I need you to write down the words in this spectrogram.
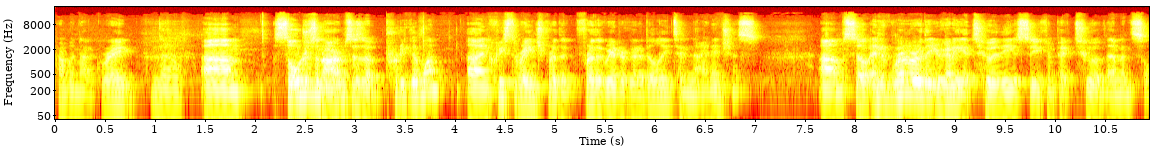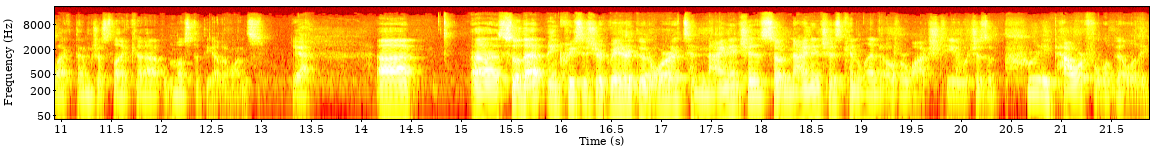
probably not great. no. Soldiers in Arms is a pretty good one. Uh, increase the range for the for the greater good ability to nine inches. Um, so and remember that you're going to get two of these, so you can pick two of them and select them, just like uh, most of the other ones. yeah. Uh, Uh, so that increases your greater good aura to nine inches. So nine inches can lend Overwatch to you, which is a pretty powerful ability.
